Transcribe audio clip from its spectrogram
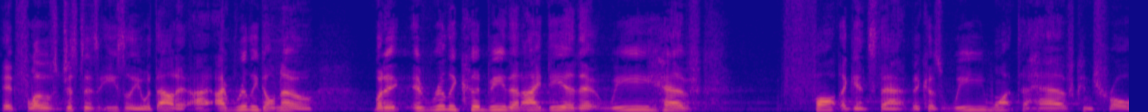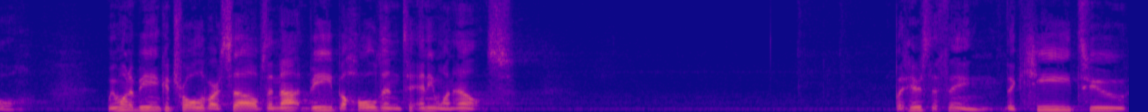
it flows just as easily without it. I, I really don't know. But it, it really could be that idea that we have fought against that because we want to have control. We want to be in control of ourselves and not be beholden to anyone else. But here's the thing the key to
